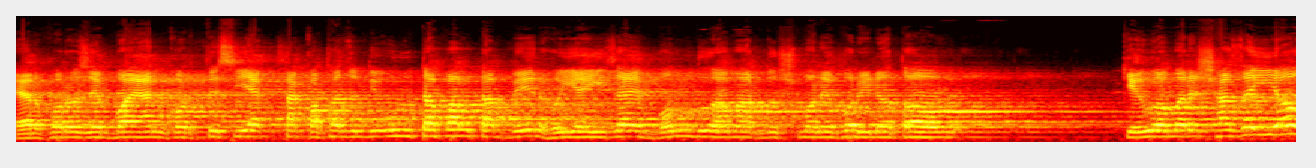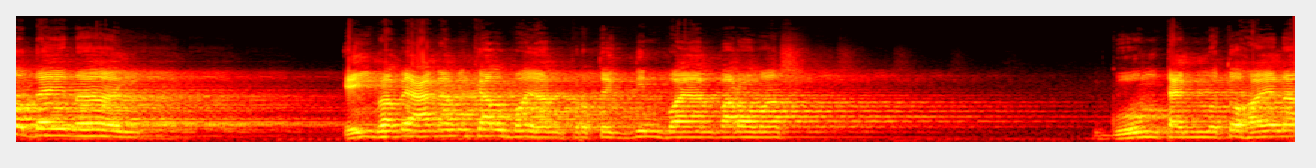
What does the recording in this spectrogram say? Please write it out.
এরপরে যে বয়ান করতেছি, একটা কথা যদি উল্টা পাল্টা বের হইয়াই যায়, বন্ধু আমার দুশ্মনে পরিণত। কেউ আমার সাজাইয়াও দেয় নাই। এইভাবে আগামীকাল বয়ান প্রত্যেক দিন বয়ান বারো মাস। ঘুম টাইম মতো হয় না,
